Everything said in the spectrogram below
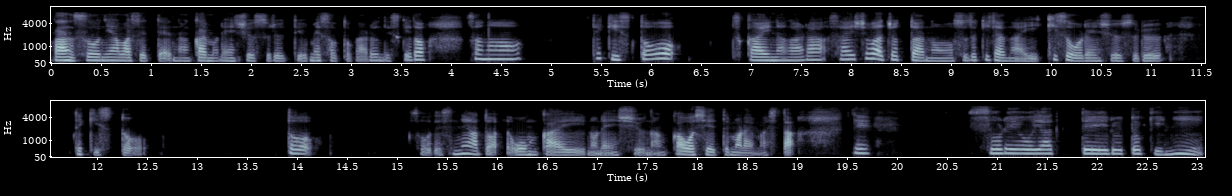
伴奏に合わせて何回も練習するっていうメソッドがあるんですけど、そのテキストを使いながら、最初はちょっとあの、鈴木じゃない基礎を練習するテキストと、そうですね。あとは音階の練習なんかを教えてもらいました。で、それをやっているときに、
